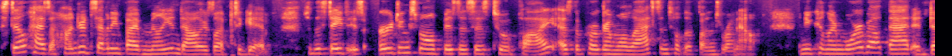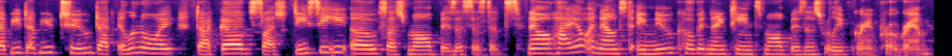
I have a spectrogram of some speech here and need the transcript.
still has $175 million left to give. So the state is urging small businesses to apply as the program will last until the funds run out. And you can learn more about that at www.illinois.gov slash DCEO slash small business assistance. Now, Ohio announced a new COVID-19 small business relief grant program.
